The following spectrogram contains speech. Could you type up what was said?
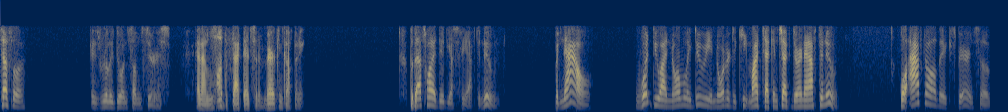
Tesla is really doing something serious. And I love the fact that it's an American company. But that's what I did yesterday afternoon. But now what do I normally do in order to keep my tech in check during the afternoon? Well, after all the experience of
